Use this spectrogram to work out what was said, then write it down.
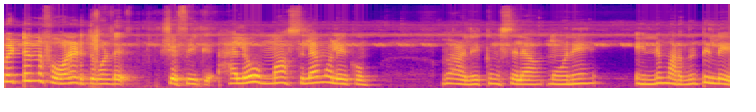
പെട്ടെന്ന് ഫോൺ എടുത്തുകൊണ്ട് ഷെഫീഖ് ഹലോ ഉമ്മ അസ്സലാമലൈക്കും വാലേക്കും അസ്സലാം മോനെ എന്നെ മറന്നിട്ടില്ലേ?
